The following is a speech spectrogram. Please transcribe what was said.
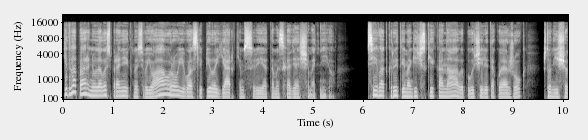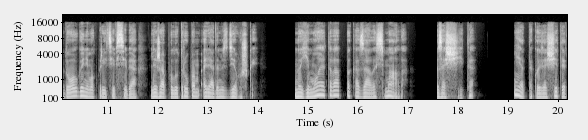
Едва парню удалось проникнуть в ее ауру, его ослепило ярким светом, исходящим от нее. Все его открытые магические каналы получили такой ожог, что он еще долго не мог прийти в себя, лежа полутрупом рядом с девушкой. Но ему этого показалось мало. Защита. Нет такой защиты,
